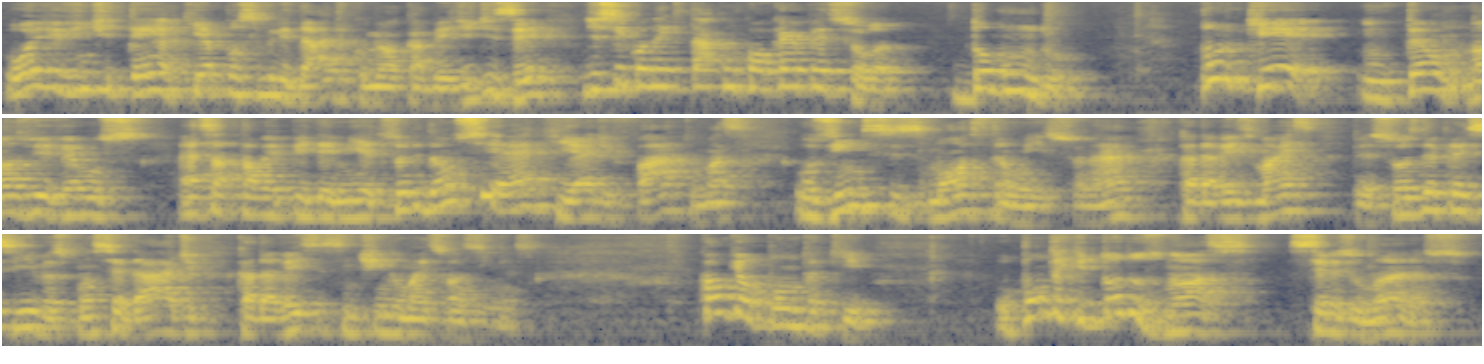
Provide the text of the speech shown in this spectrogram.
hoje a gente tem aqui a possibilidade, como eu acabei de dizer, de se conectar com qualquer pessoa do mundo. Por que então nós vivemos essa tal epidemia de solidão, se é que é de fato, mas os índices mostram isso, né? Cada vez mais pessoas depressivas, com ansiedade, cada vez se sentindo mais sozinhas. Qual que é o ponto aqui? O ponto é que todos nós seres humanos,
